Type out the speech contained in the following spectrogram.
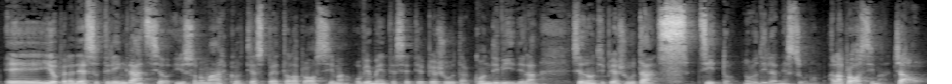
E io per adesso ti ringrazio, io sono Marco, ti aspetto alla prossima. Ovviamente se ti è piaciuta condividila, se non ti è piaciuta, zitto, non lo dire a nessuno. Alla prossima, ciao!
